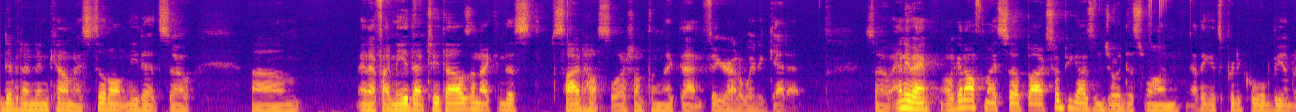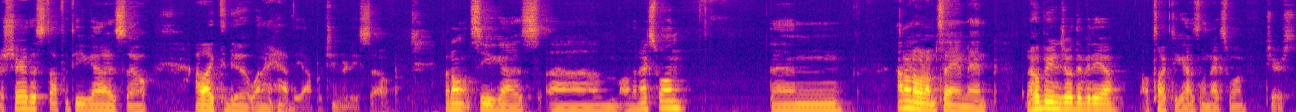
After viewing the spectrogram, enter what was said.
dividend income. I still don't need it, so um, and if I need that 2000, I can just side hustle or something like that and figure out a way to get it. So anyway, I'll get off my soapbox. Hope you guys enjoyed this one. I think it's pretty cool to be able to share this stuff with you guys. So I like to do it when I have the opportunity. So if I don't see you guys um, on the next one, then I don't know what I'm saying, man. But I hope you enjoyed the video. I'll talk to you guys on the next one. Cheers.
